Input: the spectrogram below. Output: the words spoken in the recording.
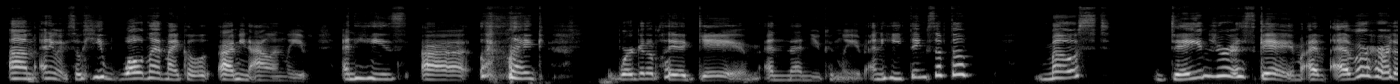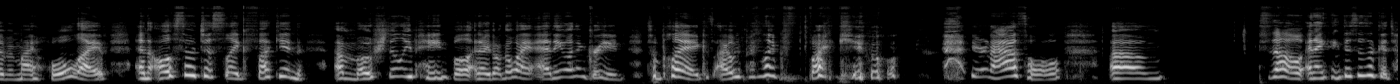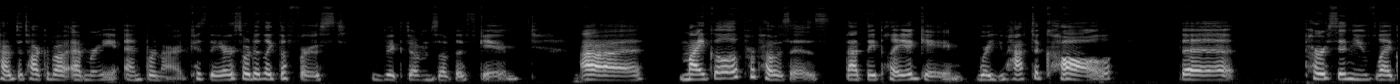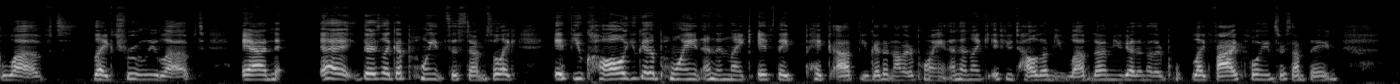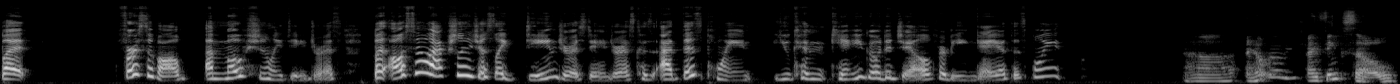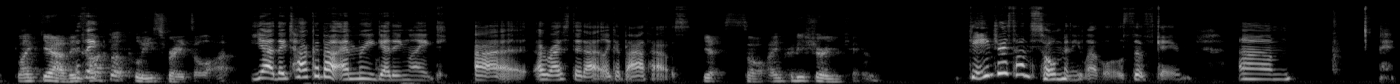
Um anyway, so he won't let Michael I mean Alan leave. And he's uh like we're gonna play a game and then you can leave. And he thinks of the most dangerous game I've ever heard of in my whole life, and also just like fucking emotionally painful. And I don't know why anyone agreed to play because I would have been like, fuck you. You're an asshole. Um, so, and I think this is a good time to talk about Emory and Bernard because they are sort of like the first victims of this game. Uh, Michael proposes that they play a game where you have to call the person you've like loved, like truly loved, and uh, there's like a point system. So like if you call, you get a point, and then like if they pick up, you get another point, and then like if you tell them you love them, you get another po- like five points or something. But first of all, emotionally dangerous, but also actually just like dangerous, dangerous. Because at this point, you can can't you go to jail for being gay at this point? Uh, I don't know. I think so. Like, yeah, they talk about police raids a lot. Yeah, they talk about Emory getting like uh arrested at like a bathhouse. Yes, so I'm pretty sure you can. Dangerous on so many levels this game. Um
